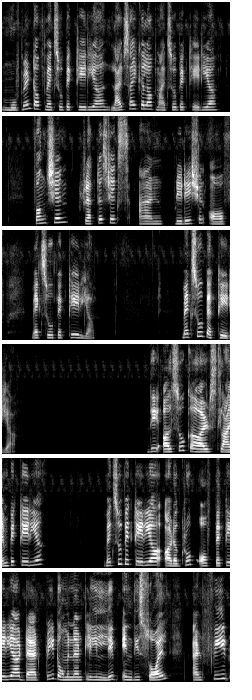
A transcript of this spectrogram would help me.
movement of Myxobacteria, life cycle of Myxobacteria, function, characteristics and predation of Myxobacteria. Myxobacteria they also called slime bacteria Myxobacteria are a group of bacteria that predominantly live in the soil and feed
